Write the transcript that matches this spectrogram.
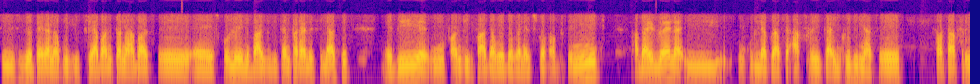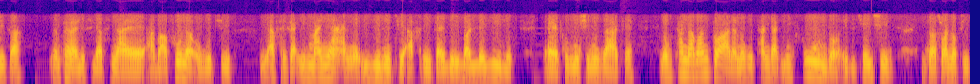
sizobheka nakwi-history abantwana abase esikolweni bazi ukuthi Emperor Selassie ebiye u-founding father we-Organization of African Unity abayilwela inkululeko yase-afrika including nase-south africa. Emperor Selassie naye abafuna ukuthi i-afrika imanyane i-unity ye-afrika ibalulekile eh kumishini zakhe. Nokuthanda abantwana nokuthanda imfundo education it was one of his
